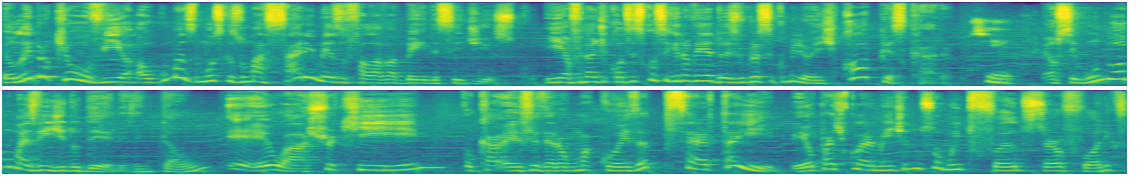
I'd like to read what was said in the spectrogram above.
Eu lembro que eu ouvia algumas músicas, o Massari mesmo falava bem desse disco. E afinal de contas, eles conseguiram vender 2,5 milhões de cópias, cara. Sim. É o segundo álbum mais vendido deles. Então, eu acho que eles fizeram alguma coisa certa aí. Eu, particularmente, não sou muito fã dos Stereophonics,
